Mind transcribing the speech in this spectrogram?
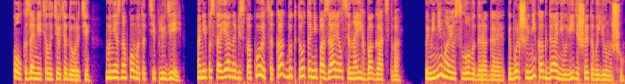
— колко заметила тетя Дороти. Мне знаком этот тип людей. Они постоянно беспокоятся, как бы кто-то не позарился на их богатство. Помяни мое слово, дорогая, ты больше никогда не увидишь этого юношу.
